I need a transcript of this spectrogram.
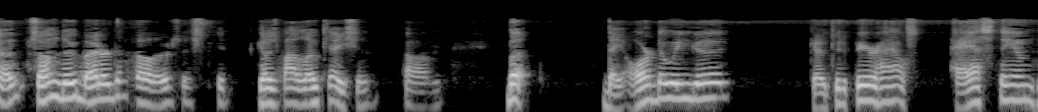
you know, some do better than others. It's, it goes by location. Um, but they are doing good. Go to the pier house, ask them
